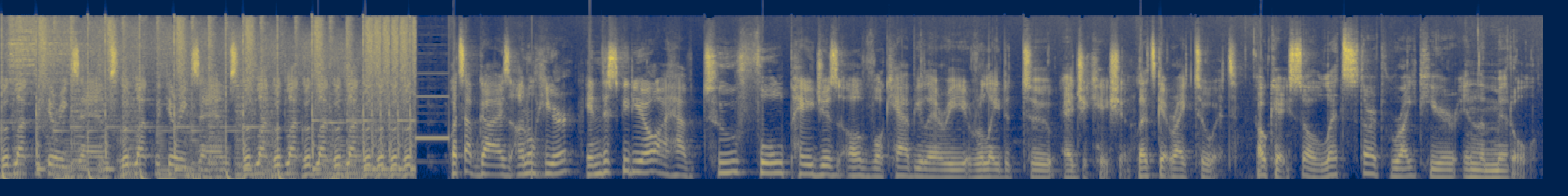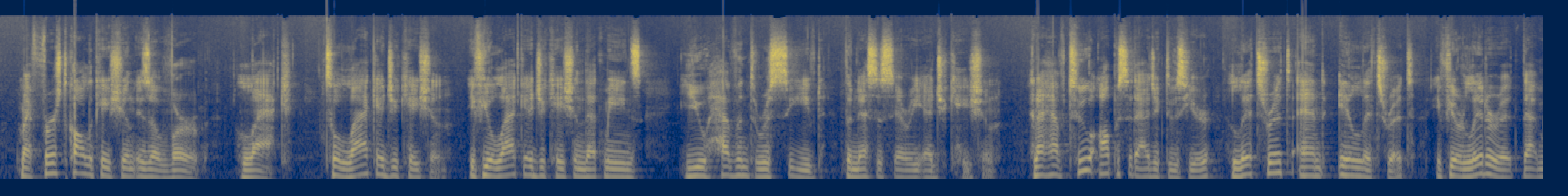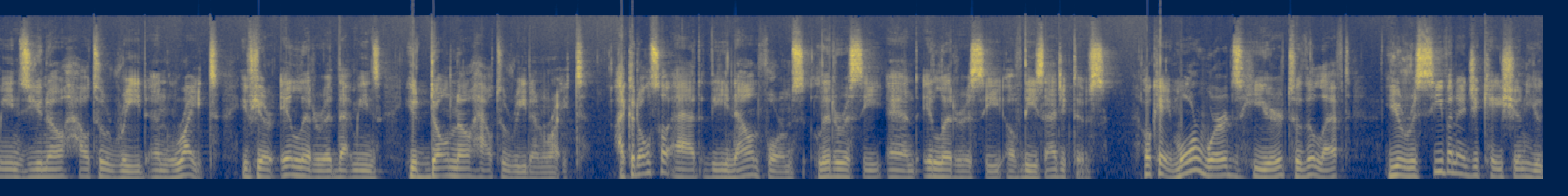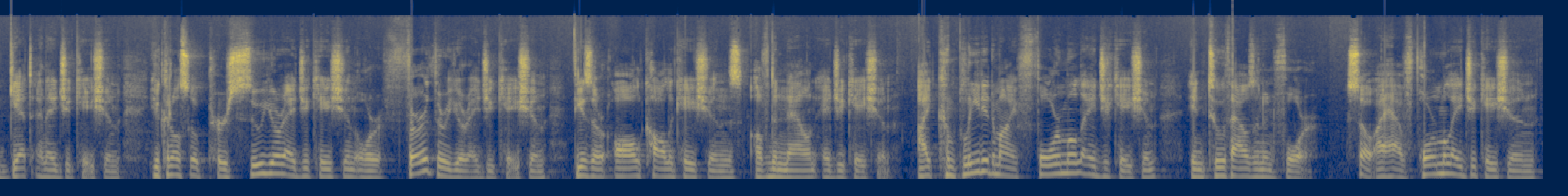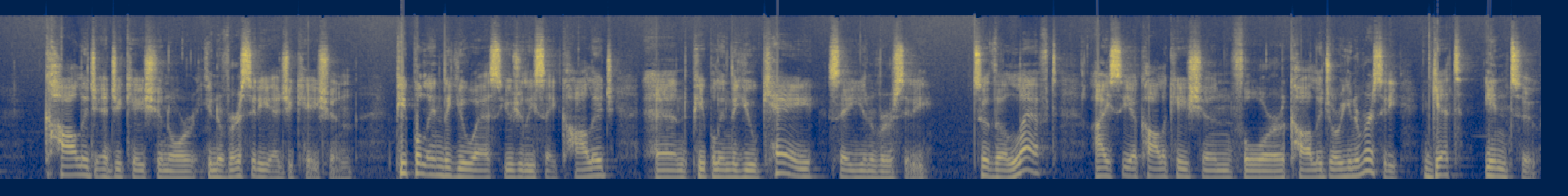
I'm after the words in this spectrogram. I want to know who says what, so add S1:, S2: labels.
S1: Good luck with your exams. Good luck with your exams. Good luck, good luck, good luck, good luck, good, good, good, good. What's up guys, Anıl here. In this video, I have two full pages of vocabulary related to education. Let's get right to it. Okay, so let's start right here in the middle. My first collocation is a verb, lack. To lack education. If you lack education, that means you haven't received the necessary education. And I have two opposite adjectives here, literate and illiterate. If you're literate, that means you know how to read and write. If you're illiterate, that means you don't know how to read and write. I could also add the noun forms literacy and illiteracy of these adjectives. Okay, more words here to the left. You receive an education, you get an education. You can also pursue your education or further your education. These are all collocations of the noun education. I completed my formal education in 2004. So I have formal education, college education or university education. People in the US usually say college and people in the UK say university. To the left, I see a collocation for college or university, get into.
